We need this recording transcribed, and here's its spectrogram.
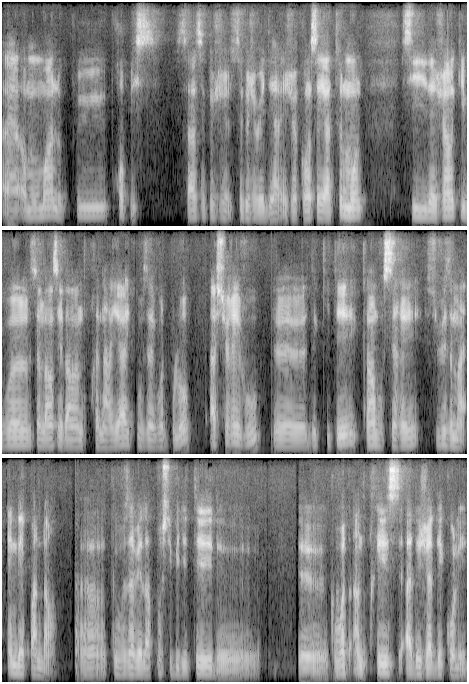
au moment le plus propice. Ça, c'est ce, que je, ce que je vais dire. Et je conseille à tout le monde si les gens qui veulent se lancer dans l'entrepreneuriat et que vous avez votre boulot, assurez-vous de, quitter quand vous serez suffisamment indépendant, hein, que vous avez la possibilité de, que votre entreprise a déjà décollé,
